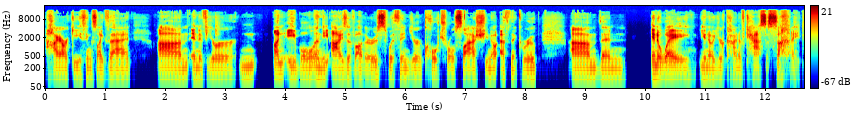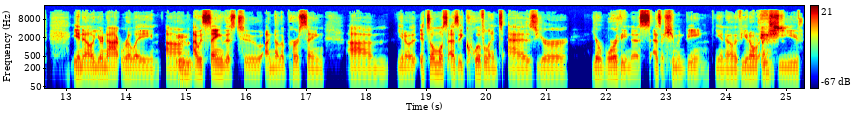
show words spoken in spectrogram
hierarchy, things like that. Um, and if you're n- unable in the eyes of others within your cultural slash you know ethnic group, um, then in a way, you know, you're kind of cast aside. You know, you're not really. Um, mm. I was saying this to another person um, you know, it's almost as equivalent as your your worthiness as a human being. You know, if you don't yes. achieve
